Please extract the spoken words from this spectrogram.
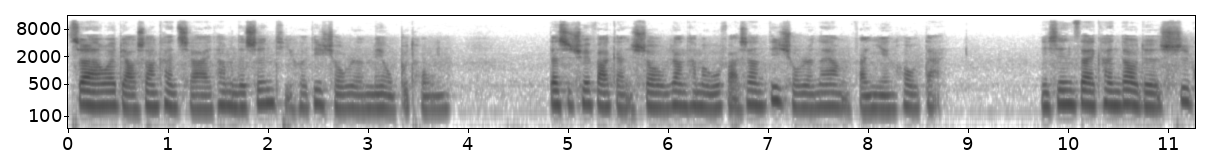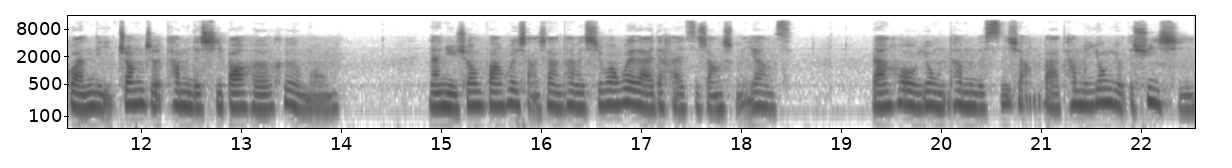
虽然外表上看起来他们的身体和地球人没有不同，但是缺乏感受让他们无法像地球人那样繁衍后代。”你现在看到的试管里装着他们的细胞和荷尔蒙，男女双方会想象他们希望未来的孩子长什么样子，然后用他们的思想把他们拥有的讯息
